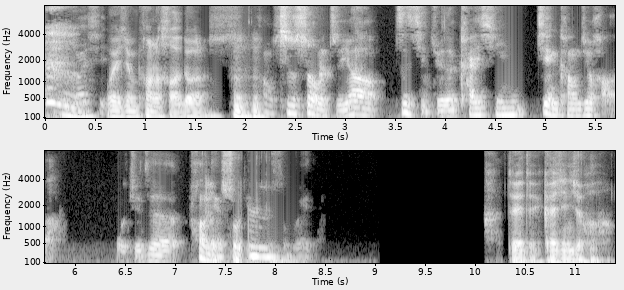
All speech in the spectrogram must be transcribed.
没关系，我已经胖了好多了。胖是瘦，只要自己觉得开心、健康就好了。我觉得胖点瘦点无所谓的。对对，开心就好。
